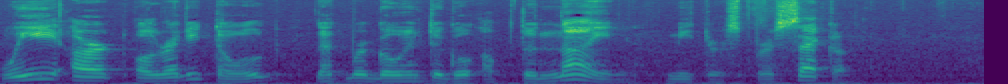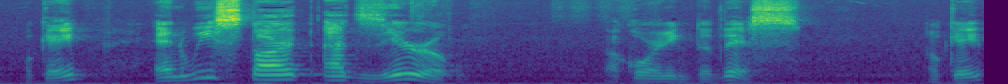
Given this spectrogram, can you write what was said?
we are already told that we're going to go up to 9 meters per second okay? And we start at zero according to this okay?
